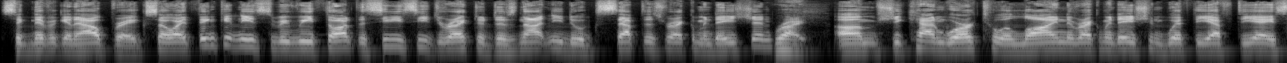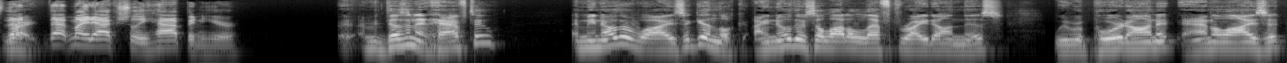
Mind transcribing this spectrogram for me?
significant outbreaks. So I think it needs to be rethought. The CDC director does not need to accept this recommendation. Right. Um, she can work to align the recommendation with the FDA. So that, right. that might actually happen here. I mean, doesn't it have to? I mean, otherwise, again, look, I know there's a lot of left right on this. We report on it, analyze it,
